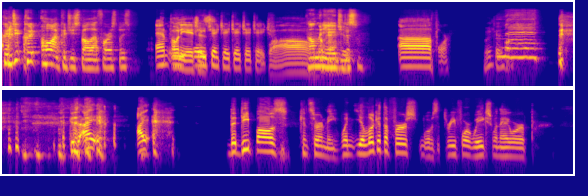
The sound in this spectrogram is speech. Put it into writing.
Could you could hold on? Could you spell that for us, please? M How many E H's? H H H H H H. Wow. How many Okay, ages? just- Uh, four. Okay. Meh. Because I, I, the deep balls concern me. When you look at the first, what was it, three four weeks when they were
